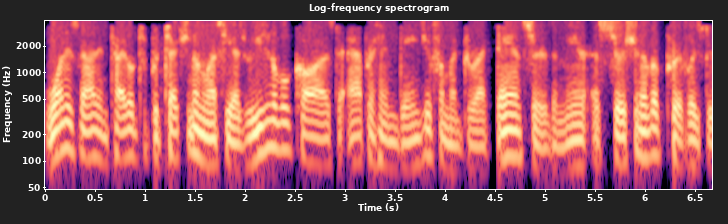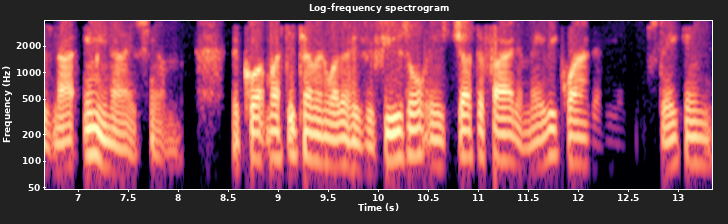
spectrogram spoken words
One is not entitled to protection unless he has reasonable cause to apprehend danger from a direct answer. The mere assertion of a privilege does not immunize him. The court must determine whether his refusal is justified and may require that mistaken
